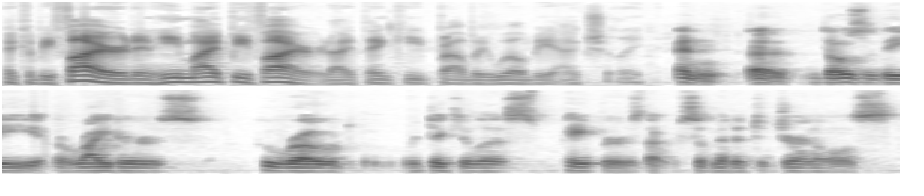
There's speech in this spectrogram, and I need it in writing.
that could be fired, and he might be fired. I think he probably will be actually. And uh, those are the writers who wrote ridiculous papers that were submitted to journals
